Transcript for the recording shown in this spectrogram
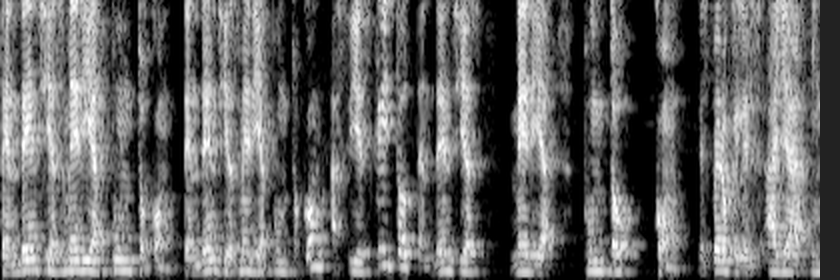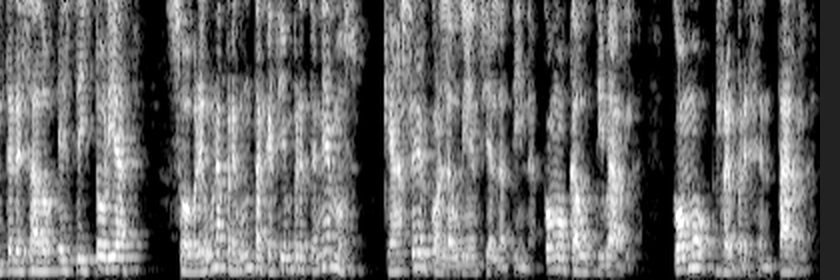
tendenciasmedia.com, tendenciasmedia.com, así escrito, tendenciasmedia.com. Espero que les haya interesado esta historia sobre una pregunta que siempre tenemos, ¿qué hacer con la audiencia latina? ¿Cómo cautivarla? ¿Cómo representarla?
